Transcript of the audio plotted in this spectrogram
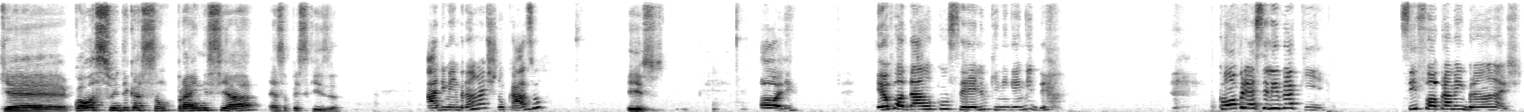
que é qual a sua indicação para iniciar essa pesquisa? A de membranas, no caso? Isso. Olha, eu vou dar um conselho que ninguém me deu. Compre esse livro aqui. Se for para membranas,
